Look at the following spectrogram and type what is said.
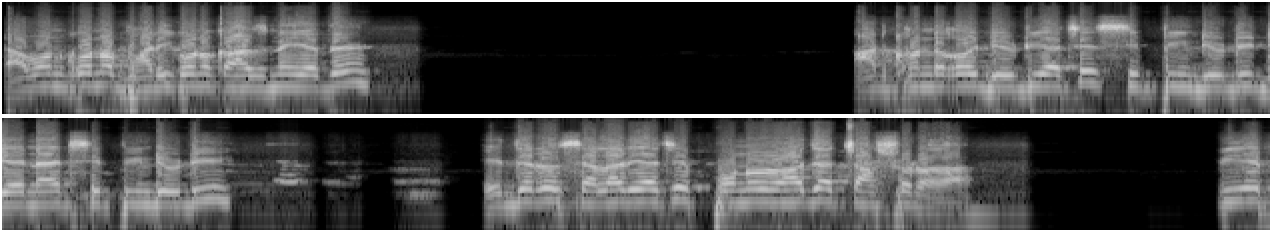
এমন কোনো ভারী কোনো কাজ নেই এতে। আট ঘণ্টা করে ডিউটি আছে shifting duty day night shifting duty এদেরও স্যালারি আছে পনেরো হাজার চারশো টাকা। পিএফ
